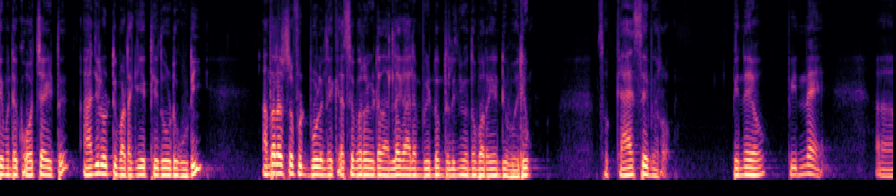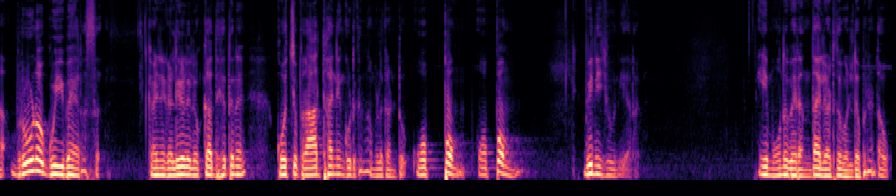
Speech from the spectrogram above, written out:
ടീമിന്റെ കോച്ചായിട്ട് ആഞ്ചലോട്ടി മടങ്ങിയെത്തിയതോടുകൂടി അന്താരാഷ്ട്ര ഫുട്ബോളിലെ കാസമിറോയുടെ നല്ല കാലം വീണ്ടും തെളിഞ്ഞു എന്ന് പറയേണ്ടി വരും. So Casemiro. പിന്നെയോ? പിന്നെ ബ്രൂണോ ഗുയിബേറസ് കഴിഞ്ഞ കളികളിലൊക്കെ അദ്ദേഹത്തിന് കോച്ച് പ്രാധാന്യം കൊടുക്കുന്നത് നമ്മൾ കണ്ടു. ഒപ്പം ഒപ്പം വിനി ജൂനിയർ. ഈ മൂന്ന് പേര് എന്തായാലും അടുത്ത വേൾഡ് കപ്പിനുണ്ടാവും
